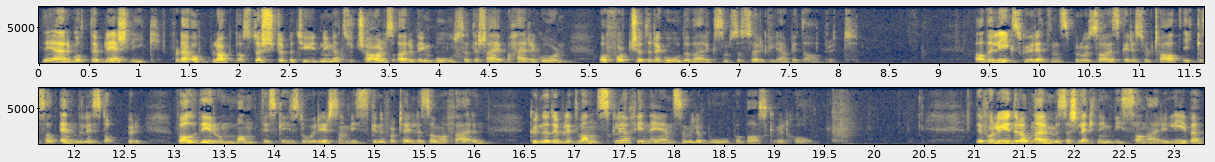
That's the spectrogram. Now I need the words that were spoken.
Det er godt det ble slik, for det er opplagt av største betydning at sir Charles arving bosetter seg på herregården og fortsetter det gode verk som så sørgelig er blitt avbrutt. Hadde likskuerettens prosaiske resultat ikke satt endelig stopper for alle de romantiske historier som hviskende fortelles om affæren, kunne det blitt vanskelig å finne en som ville bo på Baskerville Hall. Det forlyder at nærmeste slektning, hvis han er i live,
